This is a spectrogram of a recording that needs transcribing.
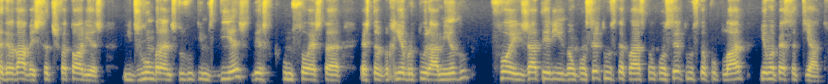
agradáveis, satisfatórias e deslumbrantes dos últimos dias, desde que começou esta, esta reabertura a medo, foi já ter ido a um concerto de música clássica, um concerto de música popular e a uma peça de teatro.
